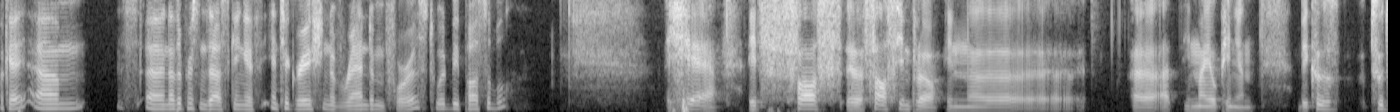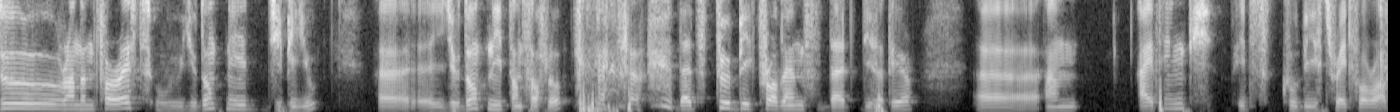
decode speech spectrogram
Okay. Um, another person's asking if integration of random forest would be possible. Yeah, it's far uh, far simpler in uh, uh, in my opinion, because to do random forest, you don't need GPU, uh, you don't need TensorFlow, so that's two big problems that disappear, uh, and I think it could be straightforward.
